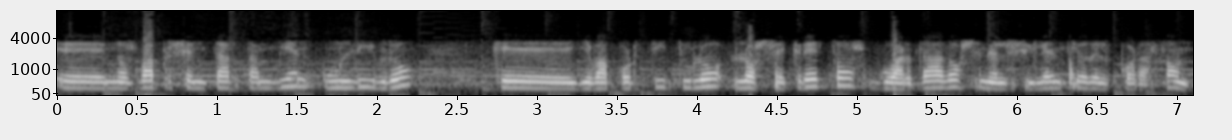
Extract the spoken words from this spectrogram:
eh, nos va a presentar también un libro que lleva por título Los secretos guardados en el silencio del corazón,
